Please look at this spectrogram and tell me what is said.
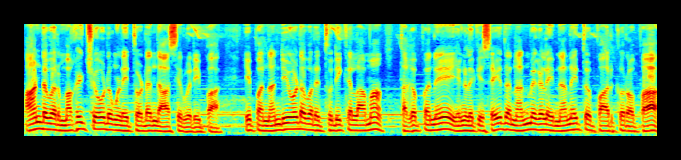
ஆண்டவர் மகிழ்ச்சியோடு உங்களை தொடர்ந்து ஆசிர்வதிப்பார். இப்போ நன்றியோடு அவரை துதிக்கலாமா? தகப்பனே எங்களுக்கு செய்த நன்மைகளை நினைத்து பார்க்கிறோப்பா.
